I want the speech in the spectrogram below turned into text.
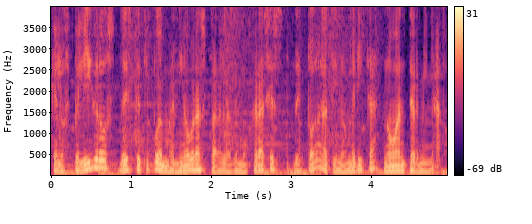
que los peligros de este tipo de maniobras para las democracias de toda Latinoamérica no han terminado.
